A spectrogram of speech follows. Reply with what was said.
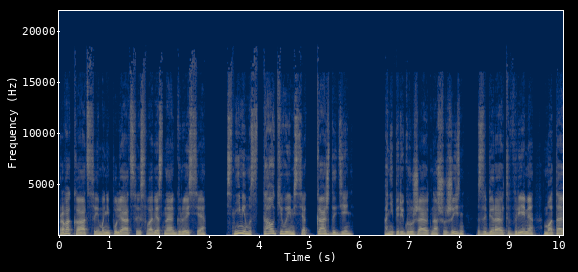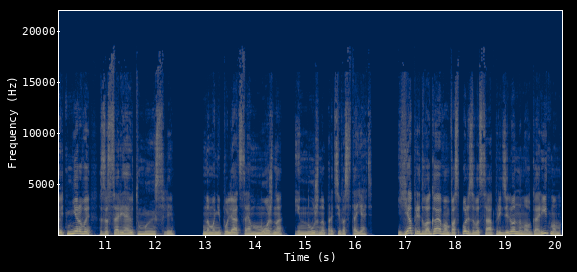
Провокации, манипуляции, словесная агрессия. С ними мы сталкиваемся каждый день. Они перегружают нашу жизнь, забирают время, мотают нервы, засоряют мысли. Но манипуляциям можно и нужно противостоять. Я предлагаю вам воспользоваться определенным алгоритмом,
